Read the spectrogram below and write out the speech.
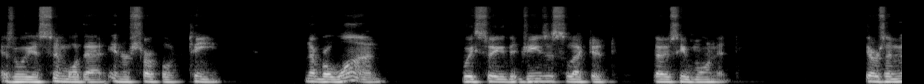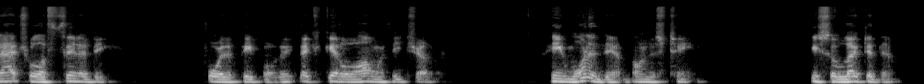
As we assemble that inner circle team. Number one, we see that Jesus selected those he wanted. There's a natural affinity for the people, they, they could get along with each other. He wanted them on his team, he selected them.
